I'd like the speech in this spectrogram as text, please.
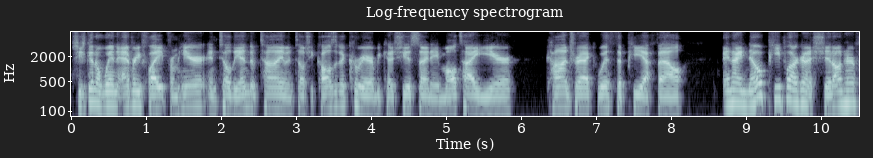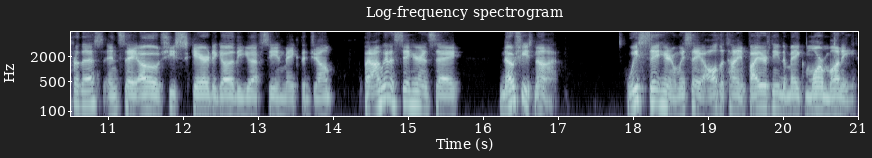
She's going to win every fight from here until the end of time, until she calls it a career, because she has signed a multi year contract with the PFL. And I know people are going to shit on her for this and say, oh, she's scared to go to the UFC and make the jump. But I'm going to sit here and say, no, she's not. We sit here and we say all the time fighters need to make more money.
